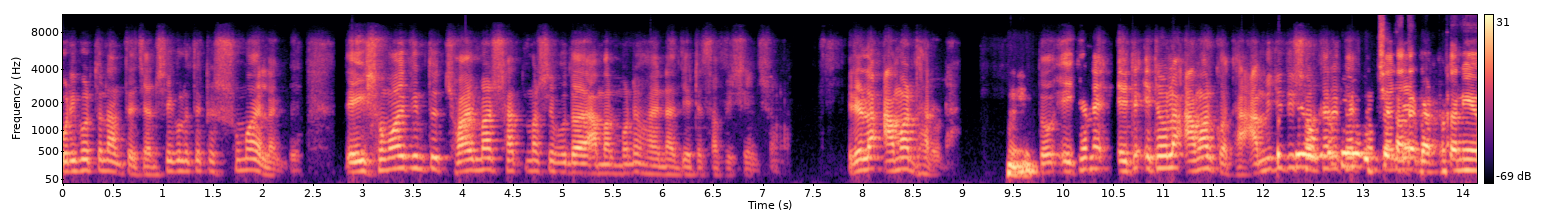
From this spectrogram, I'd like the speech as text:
পরিবর্তন আনতে চান সেগুলোতে একটা সময় লাগবে। এই সময় কিন্তু ছয় মাস সাত মাসে বোধহয় আমার মনে হয় না যে এটা সাফিসিয়েন্ট সময়। এটা হলো আমার ধারণা। তো এইখানে এটা এটা হলো আমার কথা। আমি যদি সরকারে থাকতাম তাদের ব্যর্থতা নিয়ে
